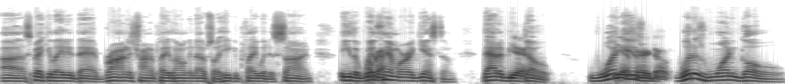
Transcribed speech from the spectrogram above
uh speculated that Bron is trying to play long enough so he could play with his son, either with Okay. him or against him. That'd be Yeah. dope. What Yeah, is very dope. what is one goal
